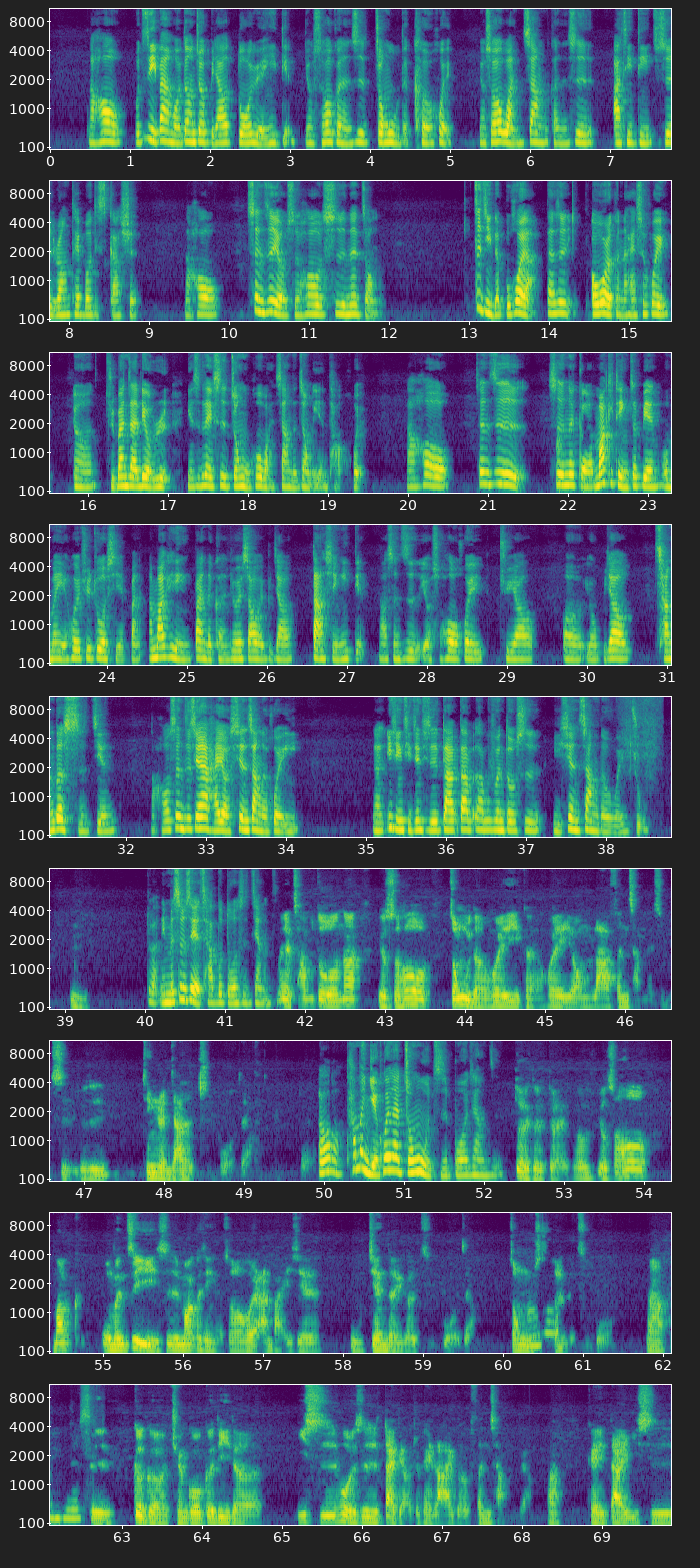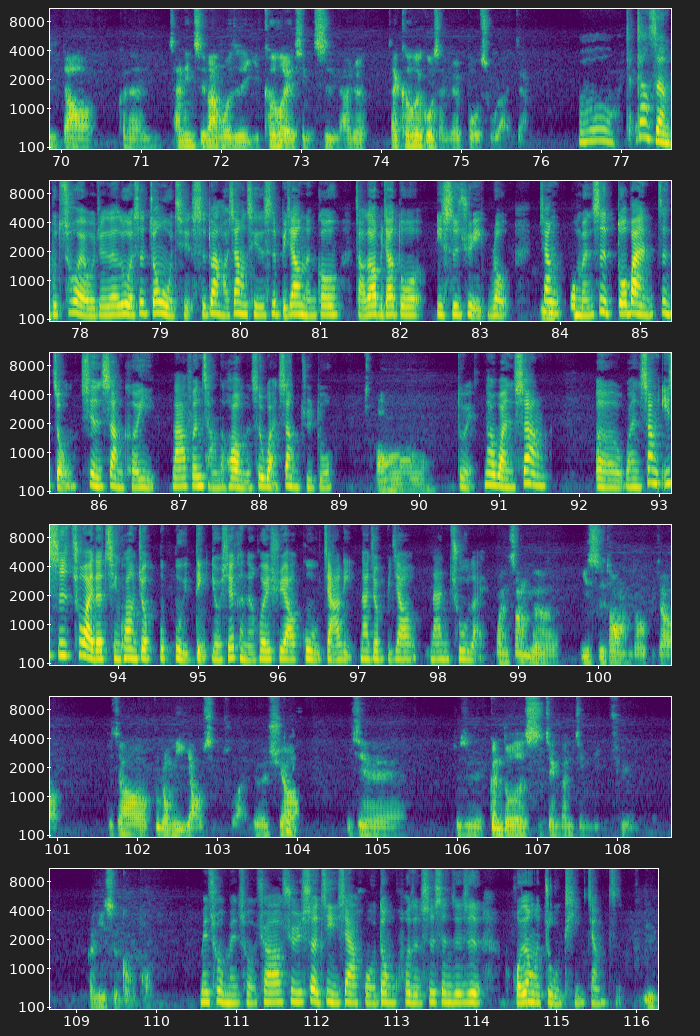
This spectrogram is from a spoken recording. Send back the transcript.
然后我自己办活动就比较多元一点，有时候可能是中午的科会，有时候晚上可能是 RTD，就是 Round Table Discussion，然后甚至有时候是那种自己的不会啊，但是偶尔可能还是会呃举办在六日，也是类似中午或晚上的这种研讨会，然后甚至是那个 Marketing 这边，我们也会去做协办，那 Marketing 办的可能就会稍微比较大型一点，然后甚至有时候会需要。呃，有比较长的时间，然后甚至现在还有线上的会议。那疫情期间，其实大大大部分都是以线上的为主。嗯，对吧？你们是不是也差不多是这样子？也差不多。那有时候中午的会议可能会用拉分场的形式，就是听人家的直播这样。对哦，他们也会在中午直播这样子。对对对，有有时候 mark 我们自己是 marketing，有时候会安排一些。午间的一个直播，这样中午时段的直播，那是各个全国各地的医师或者是代表就可以拉一个分场，这样啊，可以带医师到可能餐厅吃饭，或者是以科会的形式，然后就在科会过程就会播出来，这样。哦，这这样子很不错诶，我觉得如果是中午其时段，好像其实是比较能够找到比较多医师去引肉，像我们是多半这种线上可以。拉分场的话，我们是晚上居多。哦，对，那晚上，呃，晚上医师出来的情况就不不一定，有些可能会需要顾家里，那就比较难出来。晚上的医师通常都比较比较不容易邀请出来，就是需要一些就是更多的时间跟精力去跟医师沟通。没错，没错，需要去设计一下活动，或者是甚至是活动的主题这样子。嗯。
